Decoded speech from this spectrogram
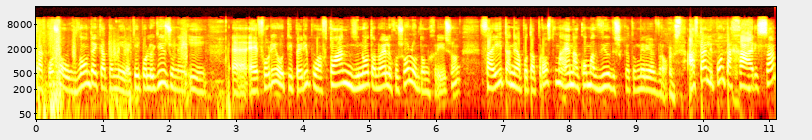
480 εκατομμύρια. Και υπολογίζουν οι ε, έφοροι ότι περίπου αυτό, αν γινόταν ο έλεγχος όλων των χρήσεων, θα ήταν από τα πρόστιμα 1,2 δισεκατομμύρια ευρώ. Αυτά λοιπόν τα χάρισαν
